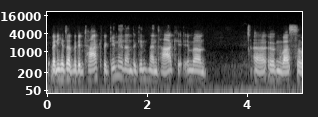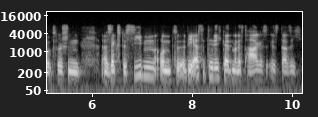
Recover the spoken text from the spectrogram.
wenn ich jetzt halt mit dem Tag beginne, dann beginnt mein Tag immer äh, irgendwas so zwischen äh, sechs bis sieben und äh, die erste Tätigkeit meines Tages ist, dass ich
